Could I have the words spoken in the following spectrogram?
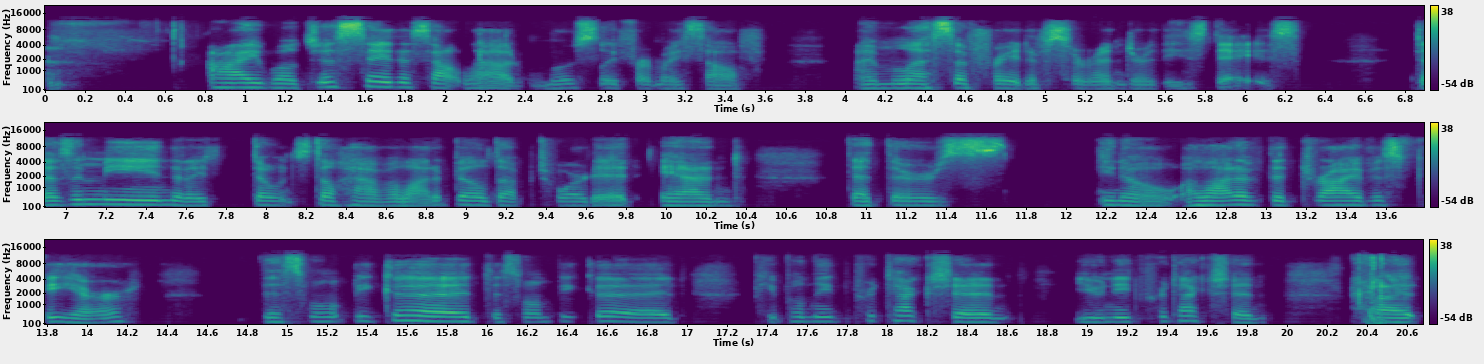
I will just say this out loud, mostly for myself. I'm less afraid of surrender these days. Doesn't mean that I don't still have a lot of build up toward it and that there's, you know, a lot of the drive is fear. This won't be good. This won't be good. People need protection. You need protection. But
